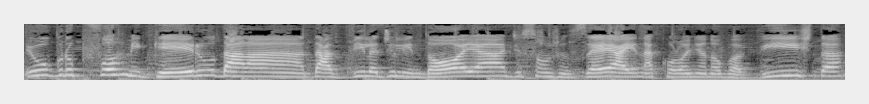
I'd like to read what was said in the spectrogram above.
E o grupo Formigueiro da, da Vila de Lindóia, de São José, aí na colônia Nova Vista,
